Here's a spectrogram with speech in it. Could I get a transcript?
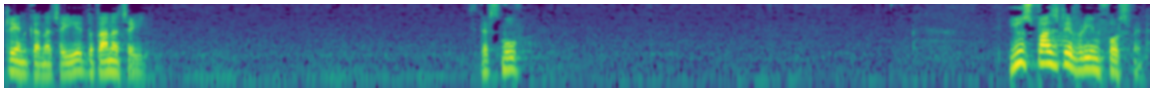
ٹرین کرنا چاہیے بتانا چاہیے let's move use positive reinforcement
